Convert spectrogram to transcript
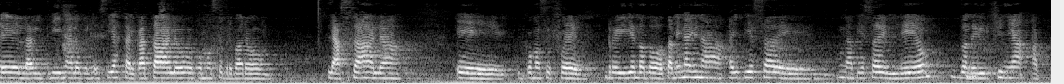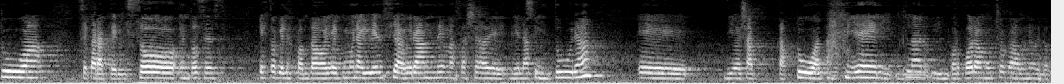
En la vitrina, lo que les decía, está el catálogo, cómo se preparó la sala, eh, cómo se fue reviviendo todo. También hay una, hay pieza de, una pieza de video donde Virginia actúa, se caracterizó, entonces esto que les contaba hoy, hay como una vivencia grande más allá de, la pintura. Eh, digo, ella actúa también y, incorpora mucho cada uno de los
